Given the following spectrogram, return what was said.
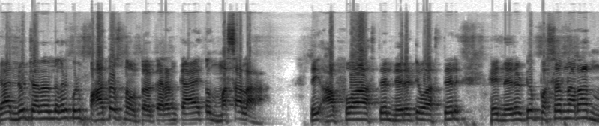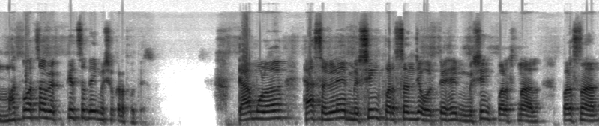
या न्यूज चॅनलकडे कोणी पाहतच नव्हतं कारण काय तो मसाला. ते अफवा असतील नेरेटिव्ह असतील हे नेरेटिव्ह पसरणारा महत्त्वाचा व्यक्तीच ते मिशू करत होते. त्यामुळं ह्या सगळे मिसिंग पर्सन जे होते हे मिसिंग पर्सनल पर्सन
